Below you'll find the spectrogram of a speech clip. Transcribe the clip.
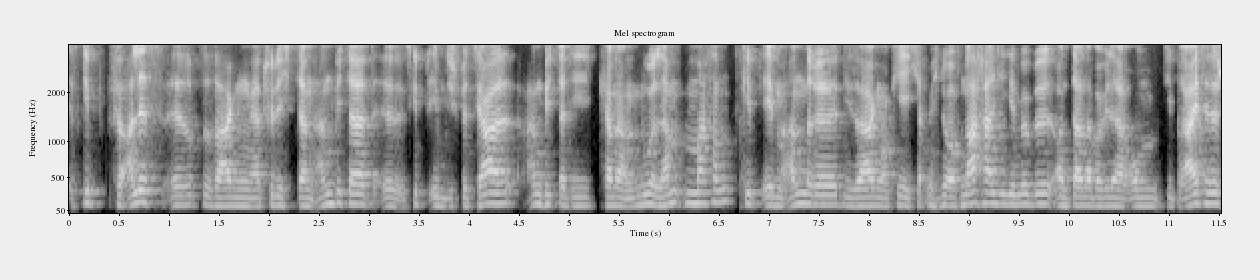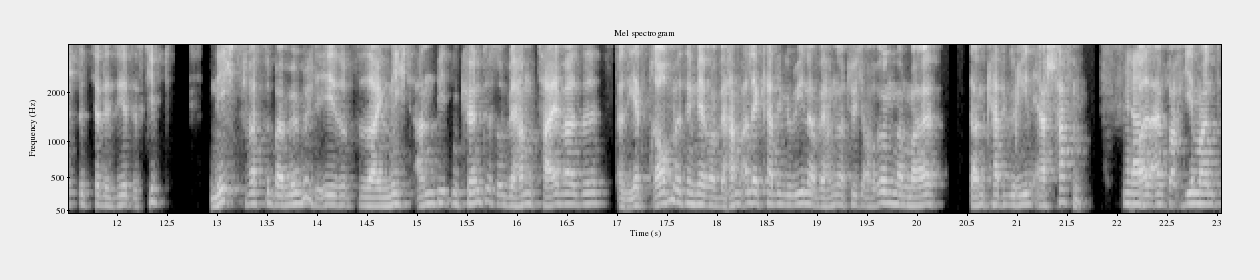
Es gibt für alles äh, sozusagen natürlich dann Anbieter. Äh, es gibt eben die Spezialanbieter, die keine Ahnung, nur Lampen machen. Es gibt eben andere, die sagen, okay, ich habe mich nur auf nachhaltige Möbel und dann aber wiederum die Breite spezialisiert. Es gibt nichts, was du bei möbel.de sozusagen nicht anbieten könntest. Und wir haben teilweise, also jetzt brauchen wir es nicht mehr, aber wir haben alle Kategorien, aber wir haben natürlich auch irgendwann mal dann Kategorien erschaffen. Ja. Weil einfach jemand,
